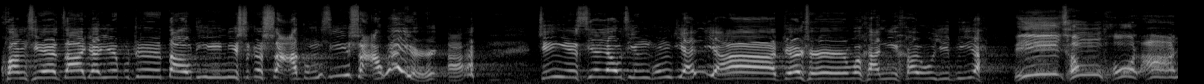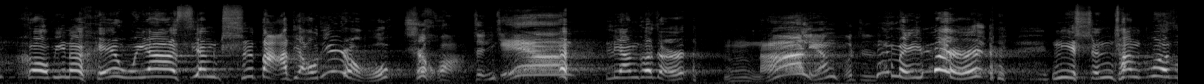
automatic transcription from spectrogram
况且咱家也不知到底你是个啥东西、啥玩意儿啊！今夜先要进宫见驾，这事儿我看你好有一比呀。比从何来？好比那黑乌鸦想吃大雕的肉。此话怎讲？两个字儿。哪两个字？没门儿！你伸长脖子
